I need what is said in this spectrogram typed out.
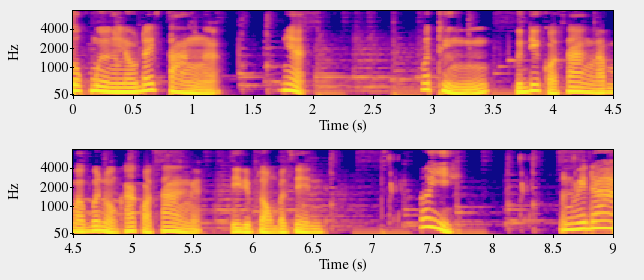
ตกเมืองแล้วได้ตังค์อะ เนี่ยเมื่อถึงพื้นที่ก่อสร้างรับมาเบิ้ลของค่าก่อสร้างเนี่ย42%เซ็นต์เฮ้ย มันไม่ได้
